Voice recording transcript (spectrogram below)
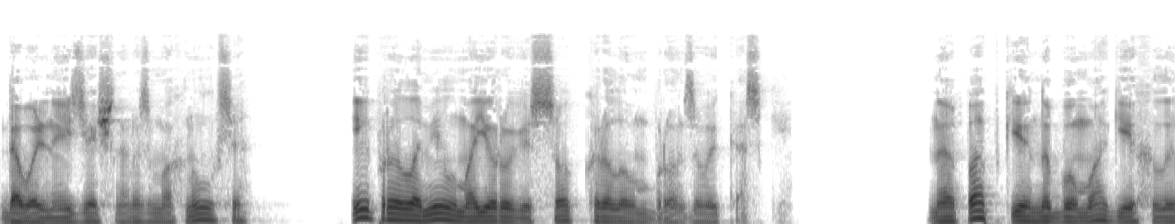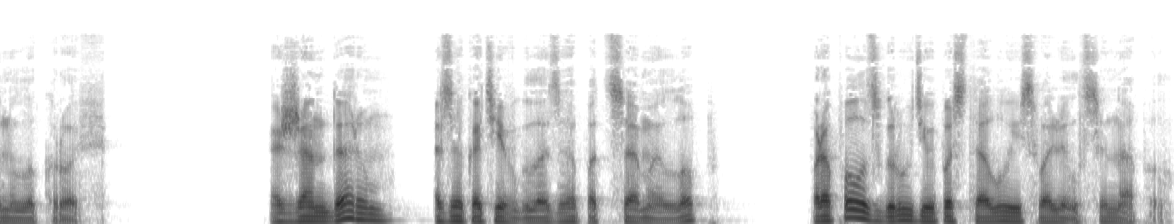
довольно изящно размахнулся и проломил майору висок крылом бронзовой каски. На папке на бумаге хлынула кровь. Жандарм, закатив глаза под самый лоб, прополз грудью по столу и свалился на пол.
